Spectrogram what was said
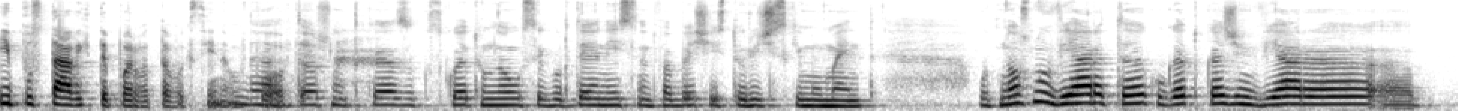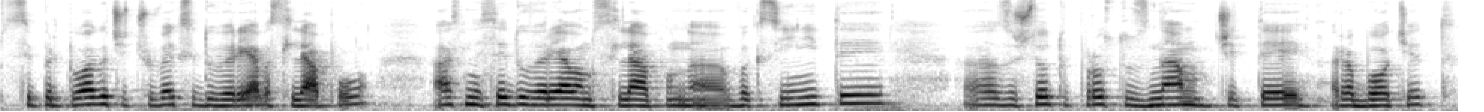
и поставихте първата вакцина в Пловдив? Да, точно така, с което много се гордея. Наистина това беше исторически момент. Относно вярата, когато кажем вяра, се предполага, че човек се доверява сляпо. Аз не се доверявам сляпо на ваксините, защото просто знам, че те работят,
